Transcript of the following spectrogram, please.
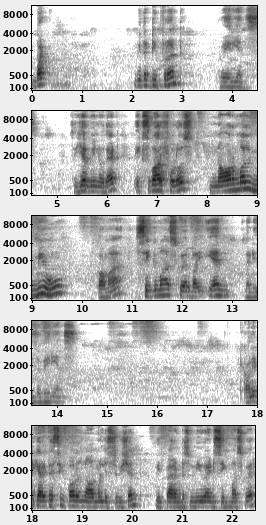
But with a different variance. So here we know that x bar follows normal mu comma sigma square by n that is the variance. Quality characteristic follows normal distribution with parameters mu and sigma square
